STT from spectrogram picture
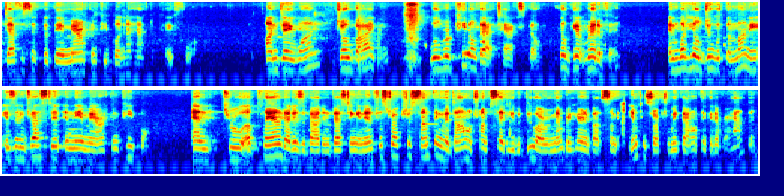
deficit that the American people are going to have to pay for. On day one, Joe Biden will repeal that tax bill. He'll get rid of it. And what he'll do with the money is invest it in the American people. And through a plan that is about investing in infrastructure, something that Donald Trump said he would do. I remember hearing about some infrastructure week. I don't think it ever happened.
